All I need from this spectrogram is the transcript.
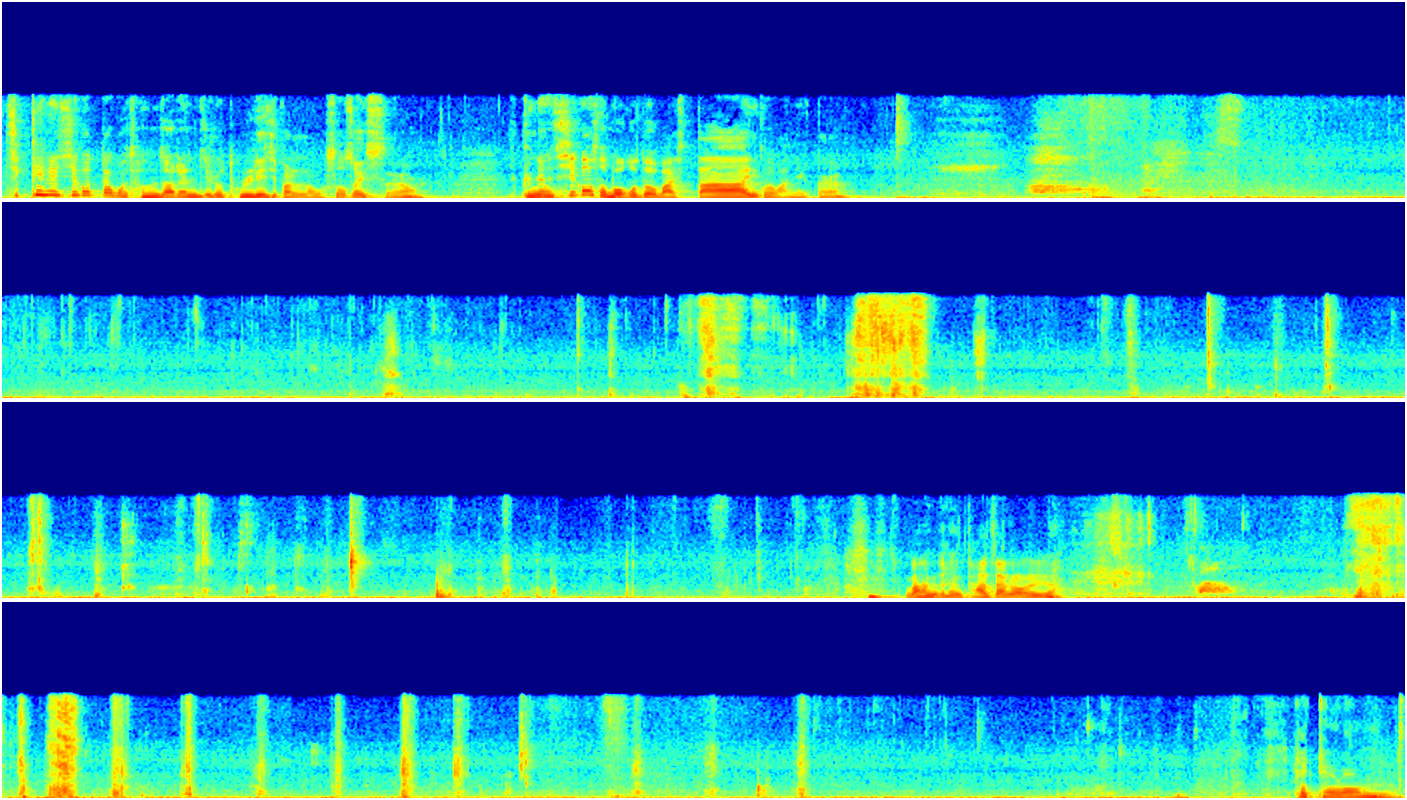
치킨이 식었다고 전자레인지로 돌리지 말라고 써져 있어요. 그냥 식어서 먹어도 맛있다 이거 아닐까요? 마늘은 다잘 어울려. 저처럼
